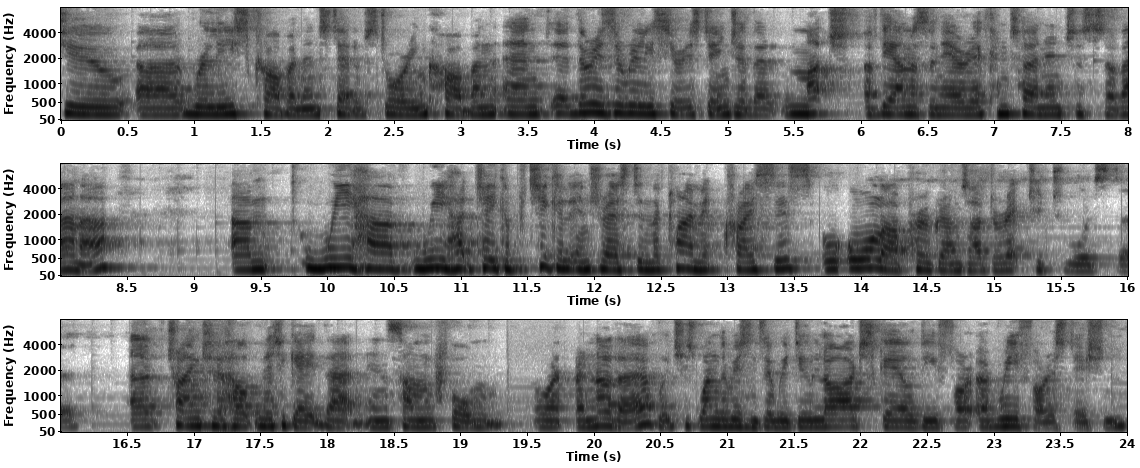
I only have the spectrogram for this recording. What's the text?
to uh, release carbon instead of storing carbon. And uh, there is a really serious danger that much of the Amazon area can turn into savanna um, we have we take a particular interest in the climate crisis. All our programs are directed towards the uh, trying to help mitigate that in some form or another, which is one of the reasons that we do large scale uh, reforestation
